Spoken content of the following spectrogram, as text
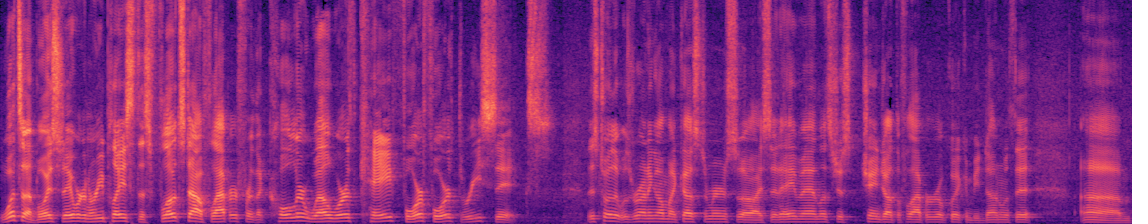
What's up, boys? Today we're going to replace this float style flapper for the Kohler Wellworth K4436. This toilet was running on my customers, so I said, hey man, let's just change out the flapper real quick and be done with it. Um,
